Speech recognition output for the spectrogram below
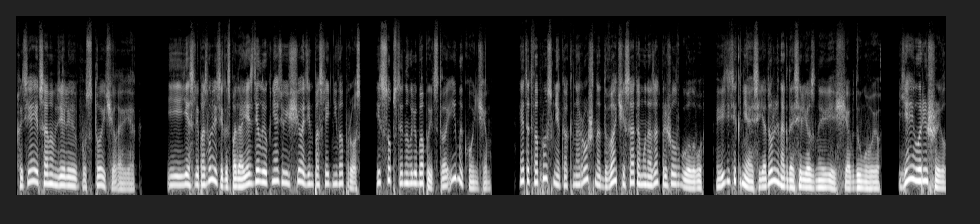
хотя и в самом деле пустой человек. И если позволите, господа, я сделаю князю еще один последний вопрос, из собственного любопытства, и мы кончим. Этот вопрос мне как нарочно два часа тому назад пришел в голову. Видите, князь, я тоже иногда серьезные вещи обдумываю. Я его решил,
